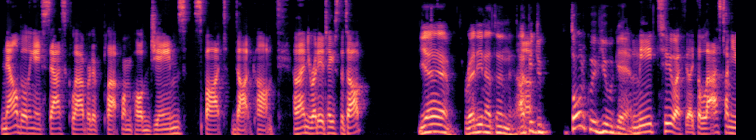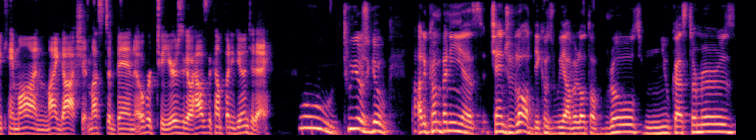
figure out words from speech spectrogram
now building a SaaS collaborative platform called jamespot.com. Alan, you ready to take us to the top? Yeah, ready, Nathan. Happy uh, to talk with you again. Me too. I feel like the last time you came on, my gosh, it must have been over two years ago. How's the company doing today? Ooh, two years ago. Uh, the company has changed a lot because we have a lot of growth, new customers,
